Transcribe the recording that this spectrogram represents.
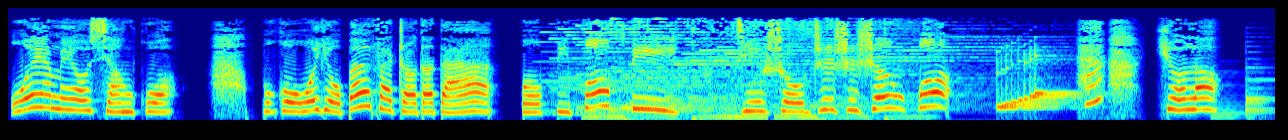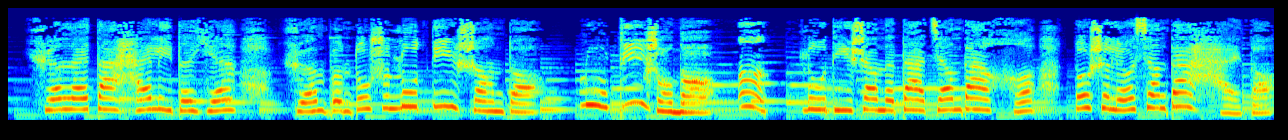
我也没有想过。不过我有办法找到答案。波比波比，接受知识声波。啊，有了！原来大海里的盐原本都是陆地上的。陆地上的？嗯，陆地上的大江大河都是流向大海的。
